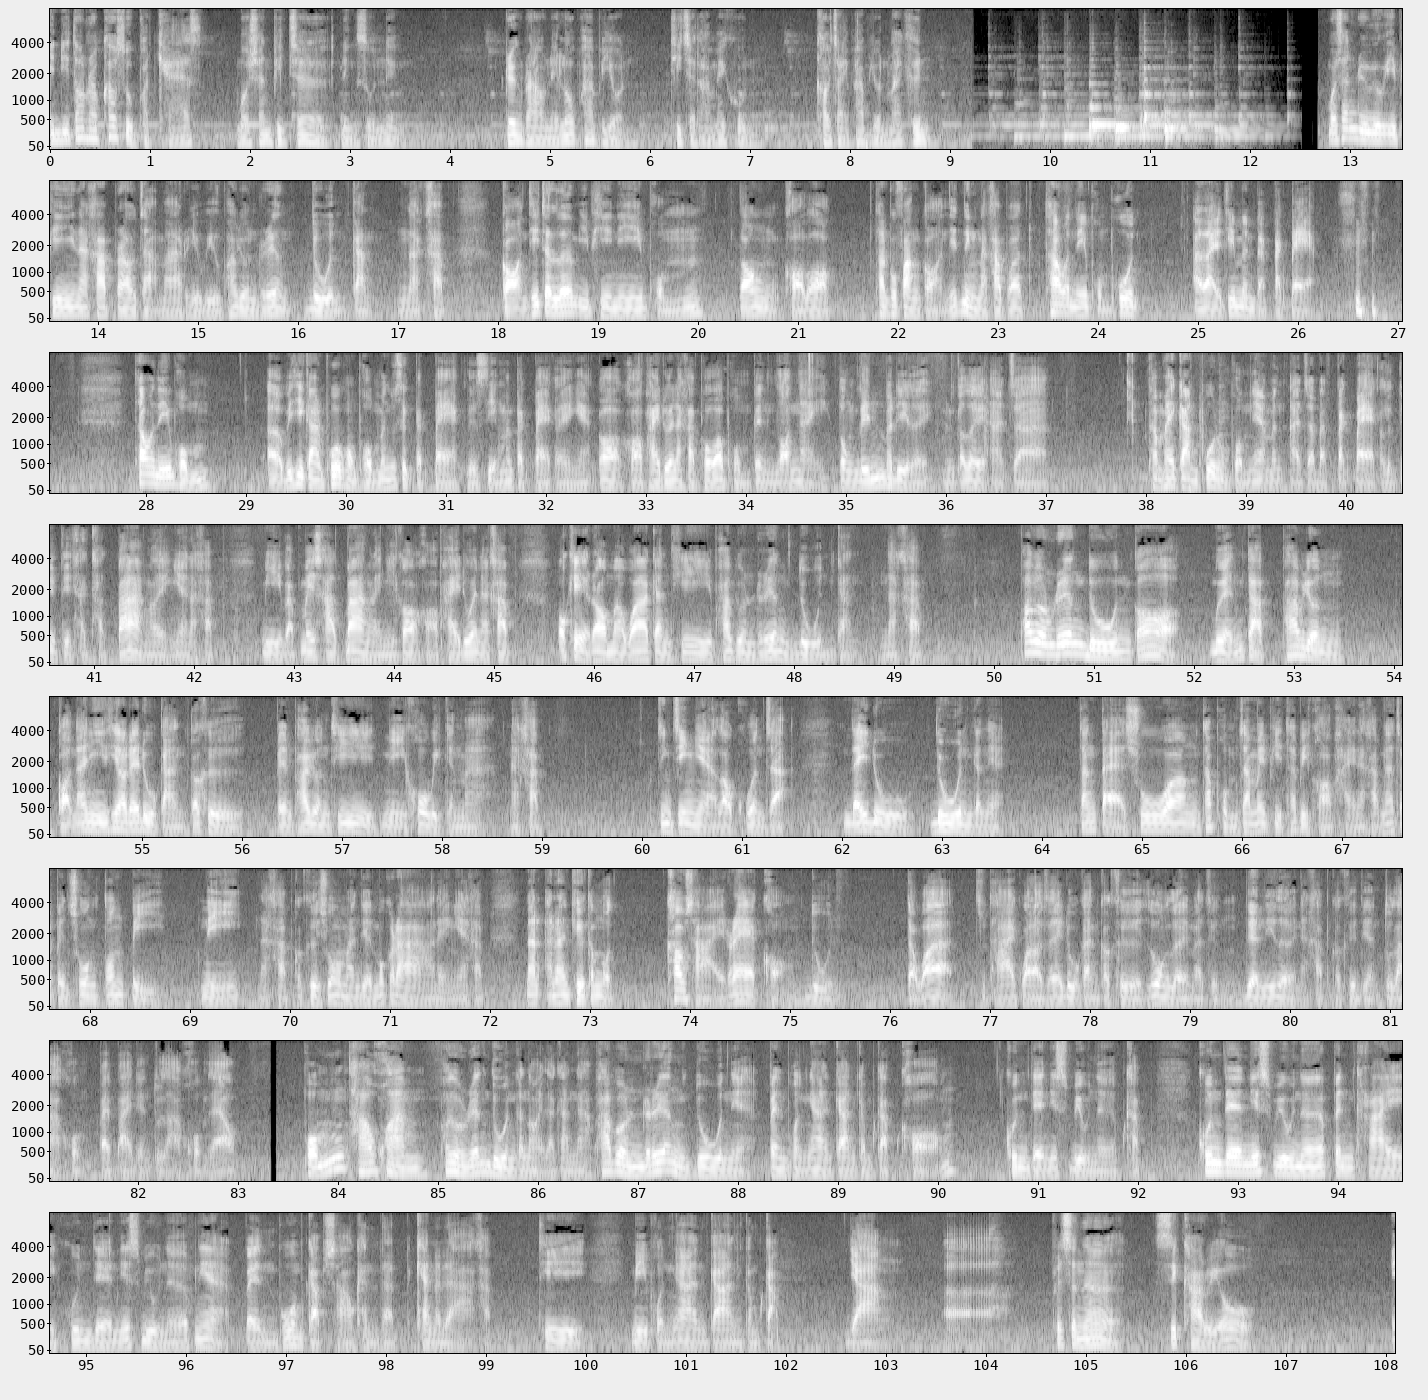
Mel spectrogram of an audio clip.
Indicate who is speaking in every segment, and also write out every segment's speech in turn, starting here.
Speaker 1: ยินดีต้อนรับเข้าสู่พอดแคสต์ Motion Picture 101 เรื่องราวในโลกภาพยนตร์ที่จะทำให้คุณเข้าใจภาพยนตร์มากขึ้น Motion Review EP นี้นะครับ เราจะมารีวิวภาพยนตร์เรื่องดูนกันนะครับ ก่อนที่จะเริ่ม EP นี้ผมต้องขอบอกท่านผู้ฟังก่อนนิดหนึ่งนะครับ ว่าถ้าวันนี้ผมพูดอะไรที่มันแบบแปลกๆ ถ้าวันนี้ผม วิธีการพูดของผมมันรู้สึกแปลกๆ หรือเสียงมันแปลกๆอะไรเงี้ยก็ขออภัยด้วยนะครับ เพราะว่าผมเป็นร้อนในตรงลิ้นพอดีเลย มันก็เลยอาจจะทำให้การพูดของผมเนี่ยมันอาจจะแบบแปลกๆ หรือติดๆขัดๆบ้างอะไรเงี้ยนะครับ มีแบบไม่ชัดบ้างอะไรอย่างนี้ก็ขออภัยด้วยนะครับ โอเค เรามาว่ากันที่ภาพยนตร์เรื่องดูนกันนะครับ ภาพยนตร์เรื่องดูนก็เหมือนกับภาพยนตร์ก่อนหน้านี้ที่เราได้ดูกันก็คือเป็นภาพยนตร์ที่หนีโควิดกันมานะครับ จริงๆเนี่ยเราควรจะได้ดูดูนกันเนี่ยตั้งแต่ช่วงถ้าผมจำไม่ผิดถ้าผิดขออภัยนะครับ น่าจะเป็นช่วงต้นปีนี้นะครับก็คือช่วงประมาณเดือนมกราอะไรอย่างเงี้ยครับนั่นอันนั้นคือกำหนดเข้าฉายแรกของดูน แต่ว่าสุดท้ายกว่าเราจะได้ดูกันก็คือล่วงเลยมาถึงเดือนนี้เลยนะครับ ก็คือเดือนตุลาคมปลายปลายเดือนตุลาคมแล้ว ผมเท้าความภาพยนตร์เรื่อง Dune กันหน่อยแล้วกันนะ ภาพยนตร์เรื่อง Dune เนี่ย เป็นผลงานการกำกับของคุณเดนิสวิลเนิร์ฟครับ คุณเดนิสวิลเนิร์ฟเป็นใคร คุณเดนิสวิลเนิร์ฟเนี่ย เป็นผู้กำกับชาวแคนาดาแคนาดาครับ ที่มีผลงานการกำกับอย่าง Prisoner Sicario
